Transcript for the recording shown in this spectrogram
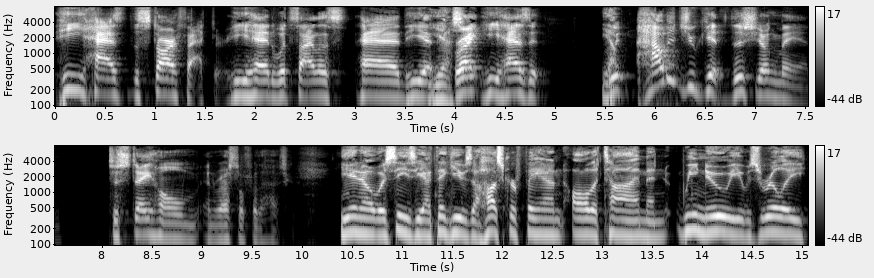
He has the star factor. He had what Silas had. He had Yes. right. He has it. Yep. How did you get this young man to stay home and wrestle for the Huskers? You know, it was easy. I think he was a Husker fan all the time, and we knew he was really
